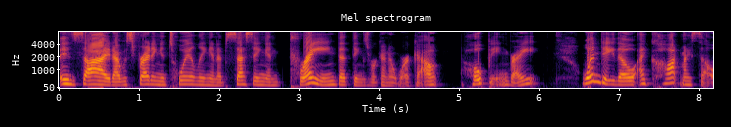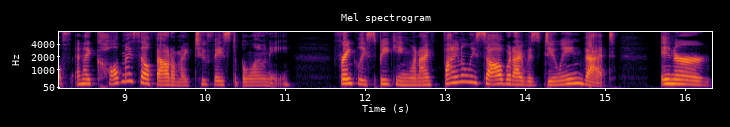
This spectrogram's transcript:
Inside, I was fretting and toiling and obsessing and praying that things were going to work out, hoping, right? One day, though, I caught myself and I called myself out on my two faced baloney. Frankly speaking, when I finally saw what I was doing, that inner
